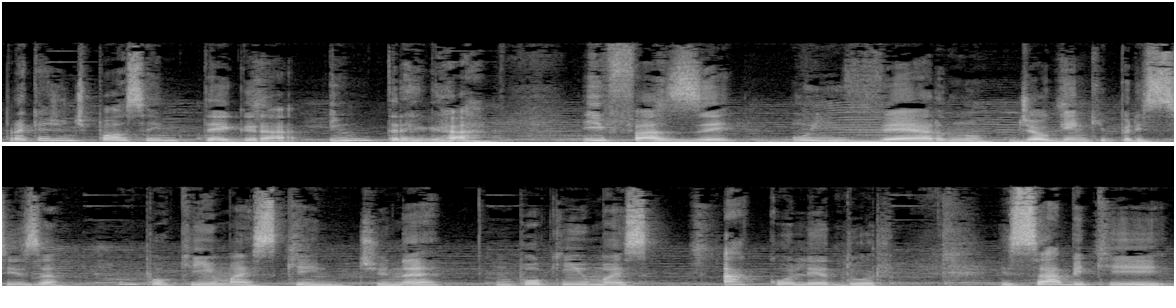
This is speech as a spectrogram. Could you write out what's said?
para que a gente possa integrar, entregar e fazer o inverno de alguém que precisa um pouquinho mais quente, né? Um pouquinho mais acolhedor. E sabe que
